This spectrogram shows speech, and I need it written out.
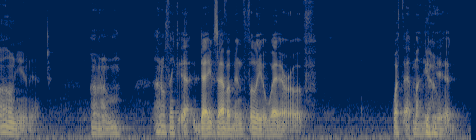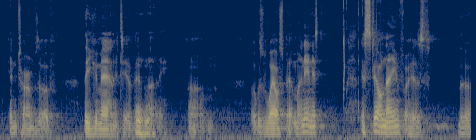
own unit. Um, I don't think uh, Dave's ever been fully aware of what that money Yeah. did in terms of the humanity of that money. Um, it was well spent money, and it's, it's still named for his the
